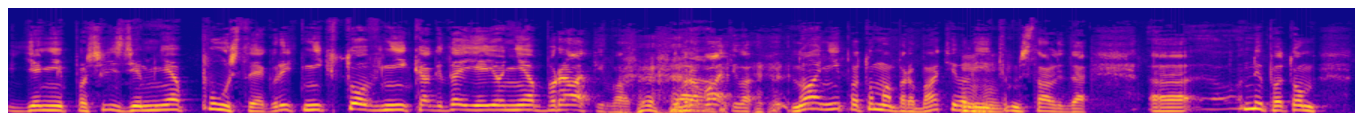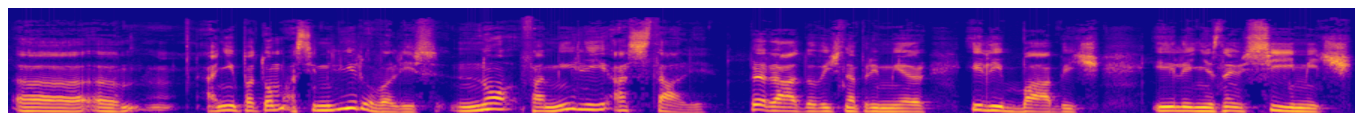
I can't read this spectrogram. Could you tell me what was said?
где они пошли, земля пустая, говорит, никто никогда ее не обрабатывал, обрабатывал. но они потом обрабатывали и там стали, да. Ну и потом, э, э, они потом ассимилировались, но фамилии остались. Прерадович, например, или Бабич, или, не знаю, Симич,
